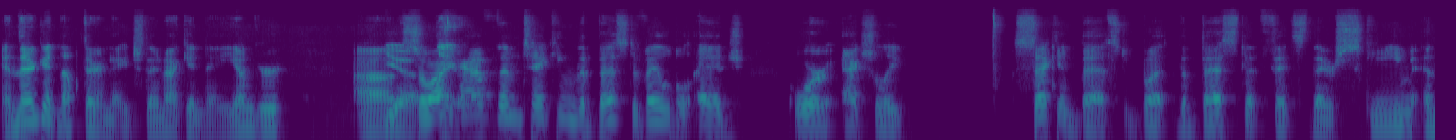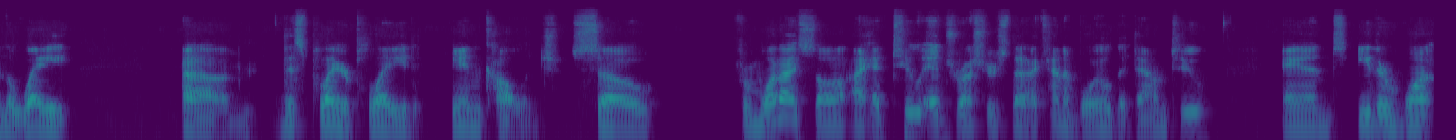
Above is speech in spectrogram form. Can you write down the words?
and they're getting up there in age. They're not getting any younger. Uh, Yeah. So I have them taking the best available edge, or actually second best, but the best that fits their scheme and the way um, this player played in college. So, from what I saw, I had two edge rushers that I kind of boiled it down to, and either one,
